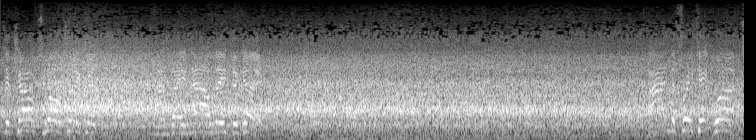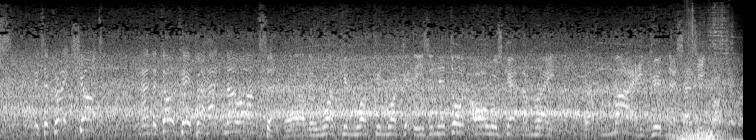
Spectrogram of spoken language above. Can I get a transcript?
It's a chance well taken, and they now lead the game. And the free kick works. It's a great shot, and the goalkeeper had no answer. Well, they work and work and work at these, and they don't always get them right. But my goodness, has he got it right?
